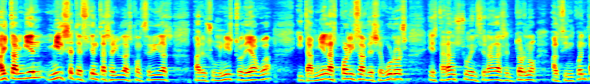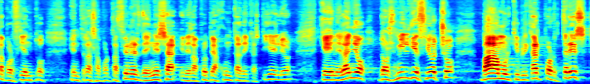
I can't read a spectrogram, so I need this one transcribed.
Hay también 1.700 ayudas concedidas para el suministro de agua y también las pólizas de seguros estarán subvencionadas en torno al 50% entre las aportaciones de ENESA y de la propia Junta de Castilla y León, que en el año 2018 va a multiplicar por tres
